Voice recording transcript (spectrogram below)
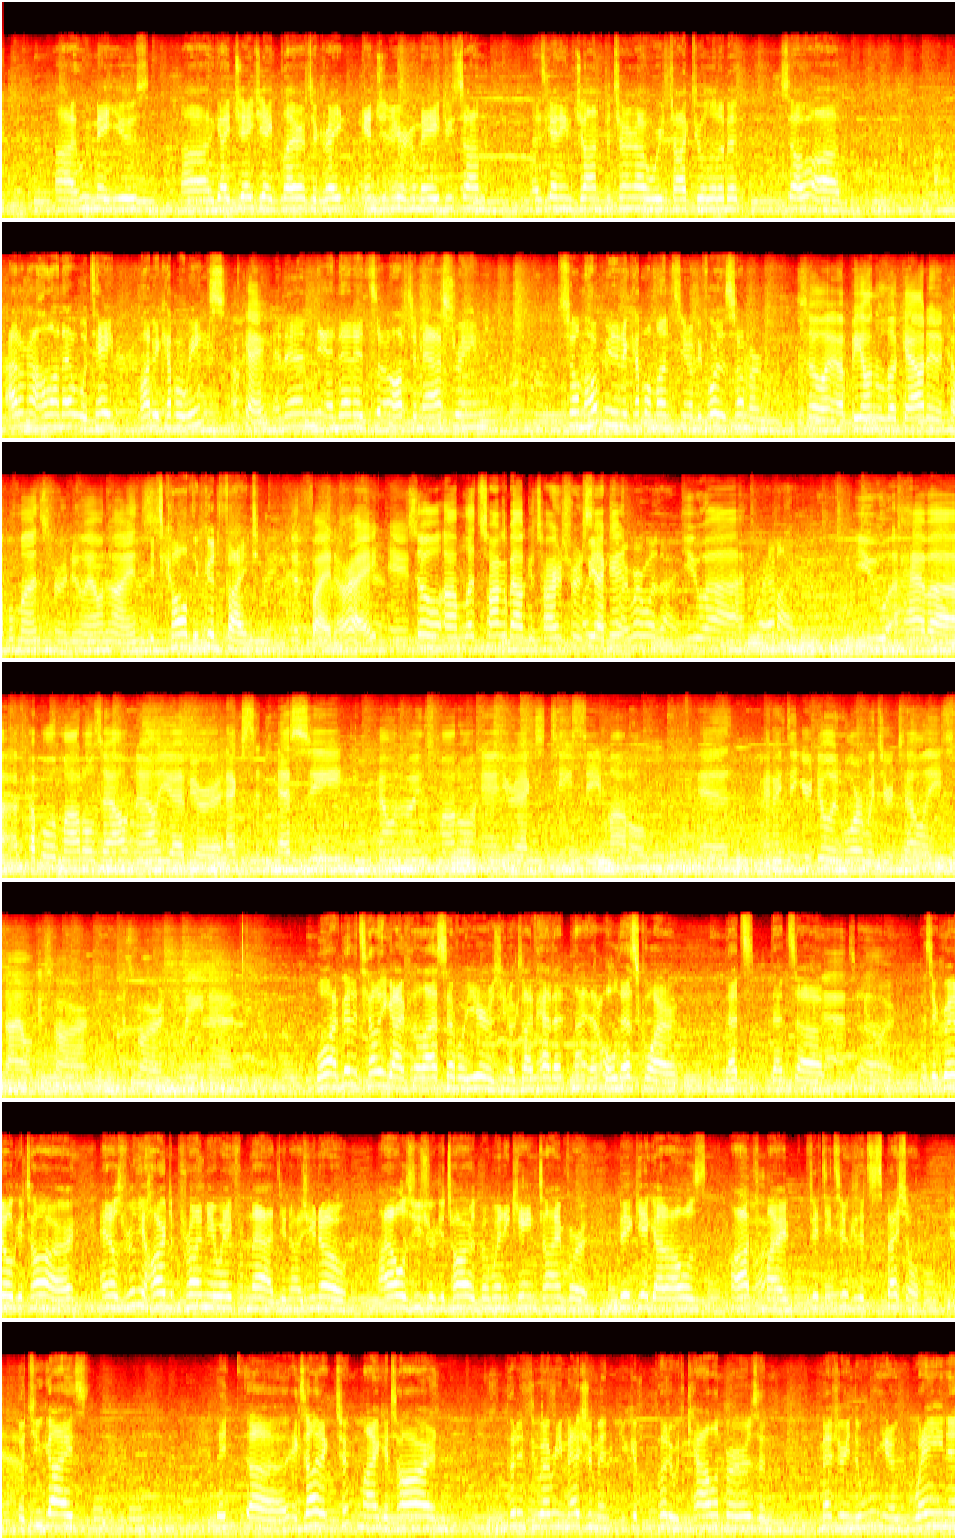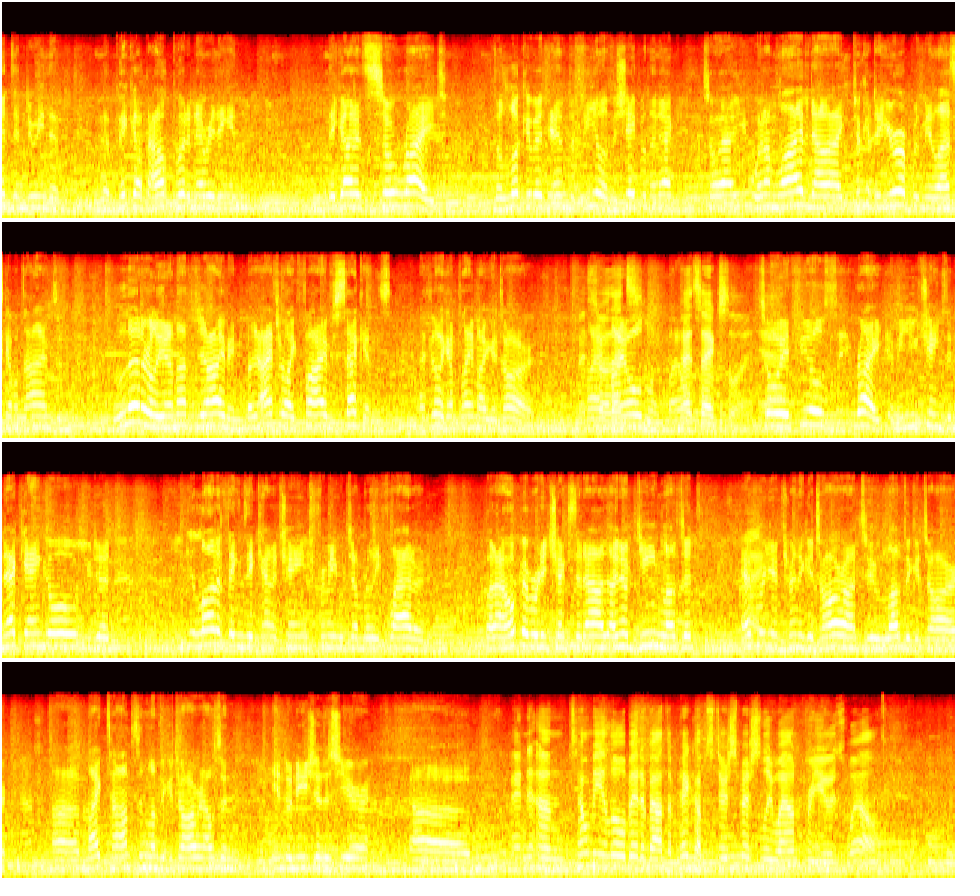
uh, who we may use. Uh, the guy JJ Blair is a great engineer who may do some. There's a guy named John Paterno who we've talked to a little bit. So uh, I don't know how long that will take. Probably a couple weeks Okay. and then and then it's off to mastering. So I'm hoping in a couple months, you know, before the summer. So uh, be on the lookout in a couple months for a new Allen Hinds. It's called the Good Fight. Good fight. All right. And so um, let's talk about guitars for a Oh, yeah, second. sorry, where was I? You uh, Where am I? you have a, a couple of models out now. You have your XSC Allen Hinds model and your XTC model, and and I think you're doing more with your Telly style guitar as far as playing that. Well, I've been a telly guy for the last several years, you know, because I've had that that old Esquire. That's that's uh, That's uh, that's a great old guitar, and it was really hard to pry me away from that. You know, as you know, I always use your guitars, but when it came time for a big gig, I'd always opt my 52 because it's special. Yeah. But you guys, they uh, Xotic took my guitar and put it through every measurement you could put it with calipers and measuring the you know weighing it and doing the the pickup output and everything and they got it so right the look of it and the feel of the shape of the neck so I, when I'm live now I took it to Europe with me the last couple times and literally I'm not jiving but after like five seconds I feel like I'm playing my guitar my, so my that's, old one my old That's one. excellent. So it feels right. I mean, you changed the neck angle. You did, you did a lot of things that kind of changed for me, which I'm really flattered. But I hope everybody checks it out. I know Dean loves it. Everybody I turned the guitar onto love the guitar. Uh, Mike Thompson loved the guitar when I was in Indonesia this year. Uh, And um, tell me a little bit about the pickups. They're specially wound for you as well.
